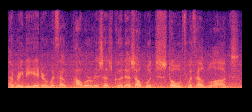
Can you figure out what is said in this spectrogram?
A radiator without power is as good as a wood stove without logs.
